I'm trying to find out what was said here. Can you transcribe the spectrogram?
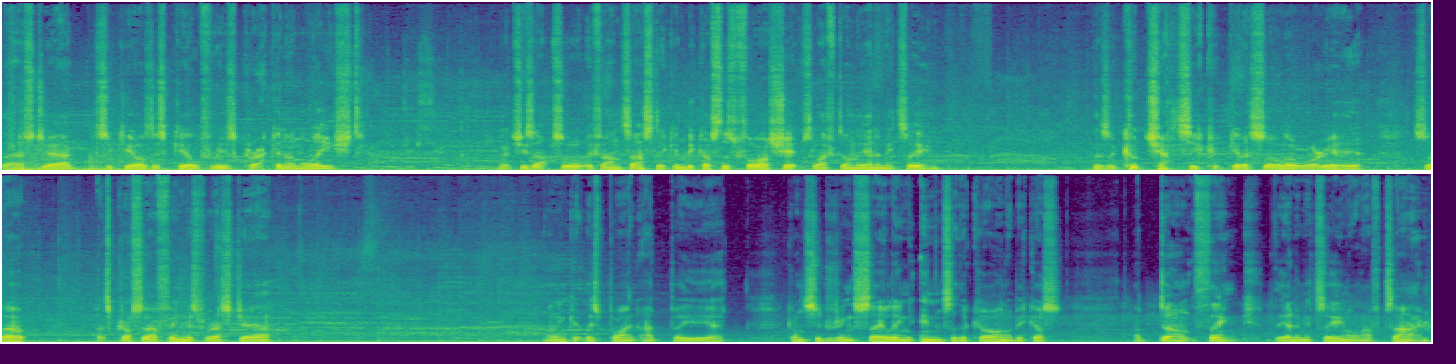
that SJR secures this kill for his Kraken Unleashed which is absolutely fantastic. And because there's four ships left on the enemy team there's a good chance he could get a solo warrior here. So let's cross our fingers for SJR I think at this point I'd be uh, considering sailing into the corner because I don't think the enemy team will have time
